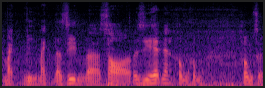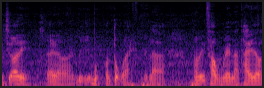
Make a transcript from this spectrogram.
mạch vỉ mạch là zin và sò nó gì hết nhá không không không sửa chữa gì. Đây là bị bục con tụ này thì là nó bị phồng lên là thay thôi.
